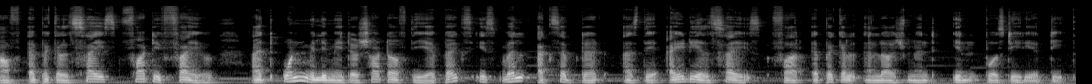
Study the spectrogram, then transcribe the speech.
of apical size 45 at 1 mm short of the apex is well accepted as the ideal size for apical enlargement in posterior teeth.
